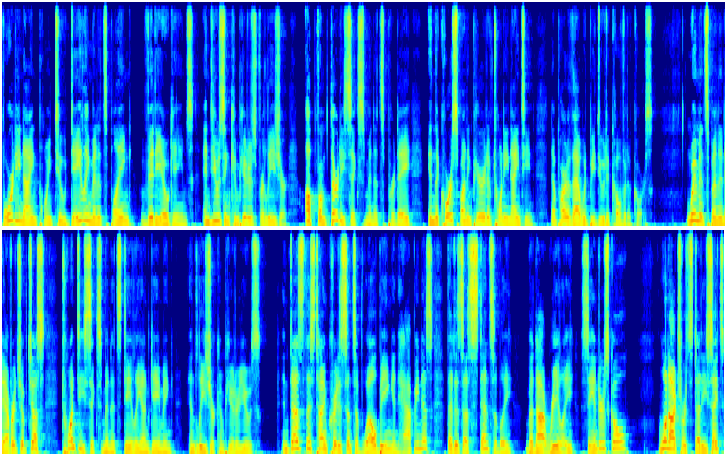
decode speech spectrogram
49.2 daily minutes playing video games and using computers for leisure, up from 36 minutes per day in the corresponding period of 2019. Now, part of that would be due to COVID, of course. Women spend an average of just 26 minutes daily on gaming and leisure computer use. And does this time create a sense of well being and happiness that is ostensibly, but not really, Sanders' goal? One Oxford study cites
